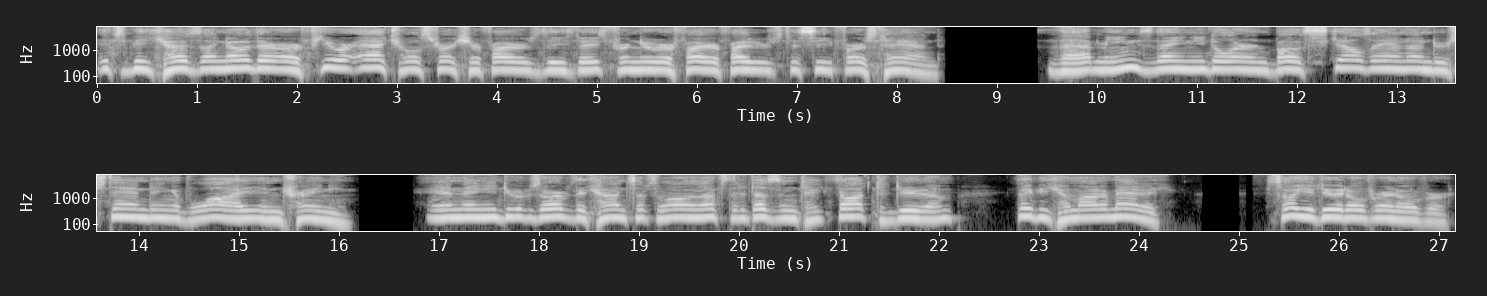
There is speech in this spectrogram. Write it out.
It's because I know there are fewer actual structure fires these days for newer firefighters to see firsthand. That means they need to learn both skills and understanding of why in training and they need to absorb the concepts well enough that it doesn't take thought to do them. They become automatic. So you do it over and over,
